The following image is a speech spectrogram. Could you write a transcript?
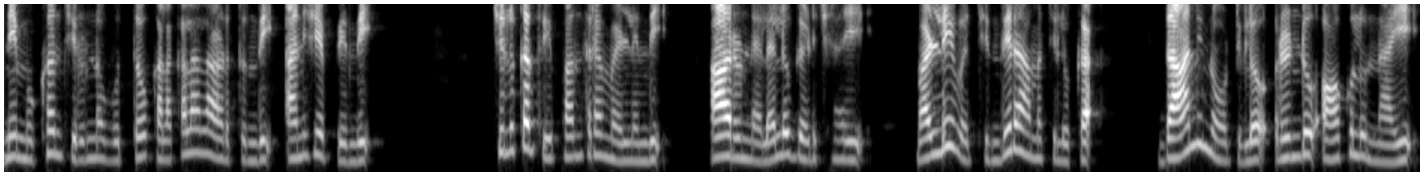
నీ ముఖం చిరునవ్వుతో కలకలలాడుతుంది అని చెప్పింది. చిలుక ద్వీపాంతరం వెళ్ళింది. ఆరు నెలలు గడిచాయి. మళ్ళీ వచ్చింది రామచిలుక. దాని నోటిలో రెండు ఆకులున్నాయి.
